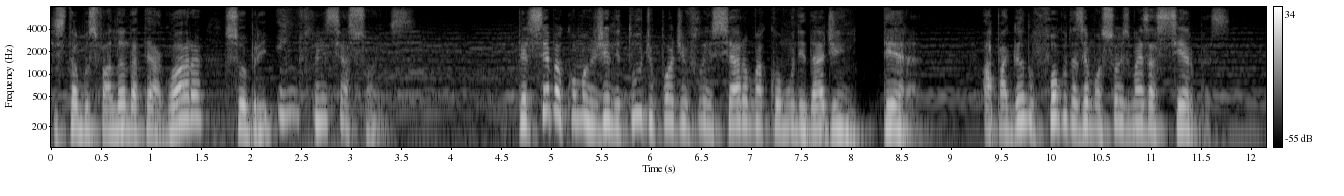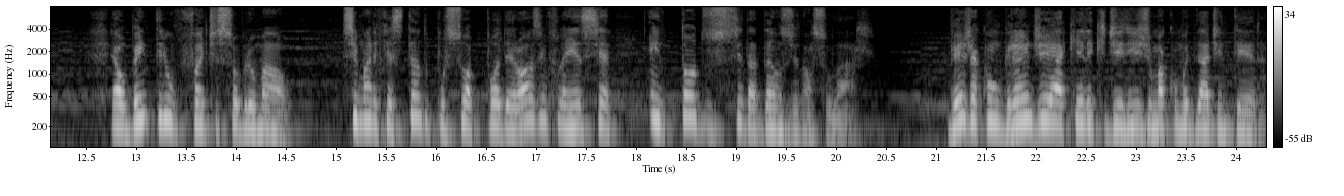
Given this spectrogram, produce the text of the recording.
Estamos falando até agora sobre influenciações. Perceba como a angelitude pode influenciar uma comunidade inteira, apagando o fogo das emoções mais acerbas. É o bem triunfante sobre o mal, se manifestando por sua poderosa influência em todos os cidadãos de nosso lar. Veja quão grande é aquele que dirige uma comunidade inteira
